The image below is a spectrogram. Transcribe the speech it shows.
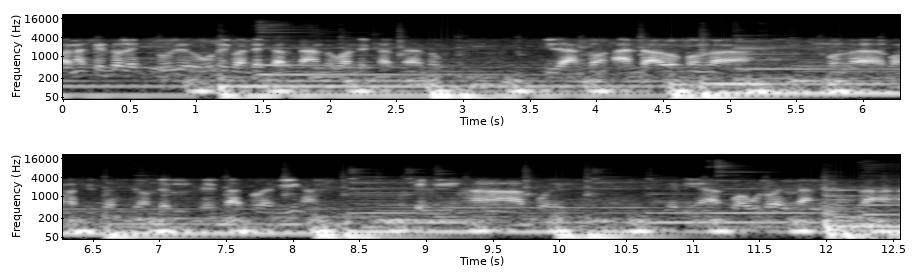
van haciendo el estudio de uno y van descartando, van descartando y dan han dado con la con la con la situación del, del caso de mi hija, porque mi hija pues tenía coágulos de sangre en la,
